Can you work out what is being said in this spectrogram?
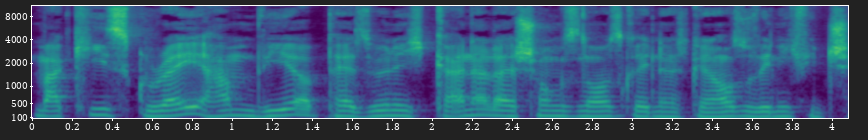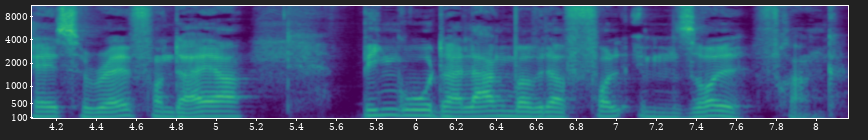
Marquise Gray haben wir persönlich keinerlei Chancen ausgerechnet, genauso wenig wie Chase Harrell. Von daher, Bingo, da lagen wir wieder voll im Soll, Frank.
